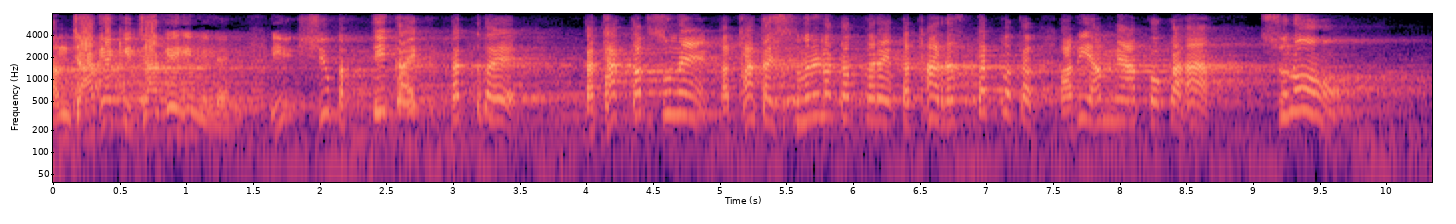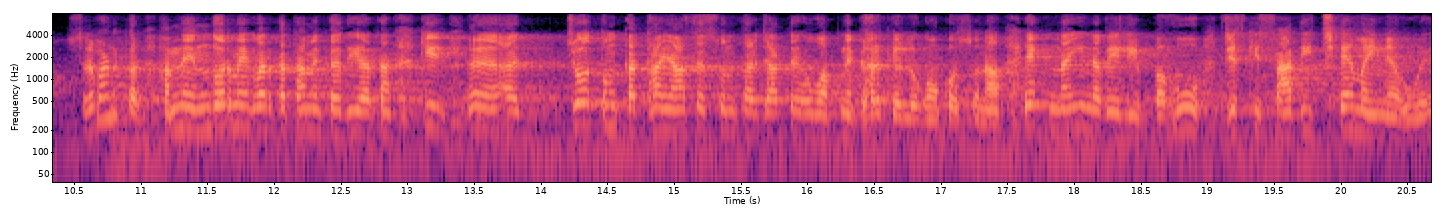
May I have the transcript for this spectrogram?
हम जागे की जागे ही मिलेंगे। ये शिव भक्ति का एक तत्व है। कथा कब सुने? कथा का स्मरण कब करे? कथा रस तत्व कब? अभी हमने आपको कहा, सुनो, श्रवण कर। हमने इंदौर में एक बार कथा में कह दिया था कि जो तुम कथा यहाँ से सुनकर जाते हो, वो अपने घर के लोगों को सुनाओ। एक नई नवेली बहू जिसकी शादी छह महीने हुए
